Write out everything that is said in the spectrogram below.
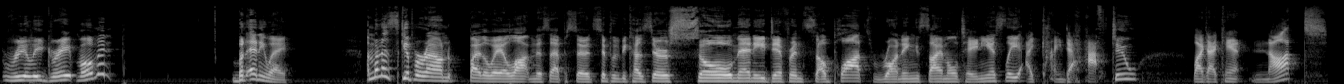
really great moment. But anyway, I'm gonna skip around, by the way, a lot in this episode simply because there's so many different subplots running simultaneously. I kinda have to. Like, I can't not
